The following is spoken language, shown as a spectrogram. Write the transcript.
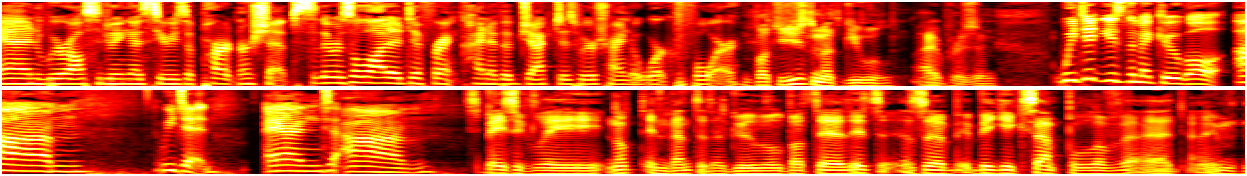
and we were also doing a series of partnerships. So there was a lot of different kind of objectives we were trying to work for. But you used them at Google, I presume. We did use them at Google. Um, we did. And, um, It's basically not invented at Google, but uh, it's, it's a big example of. Uh, um,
